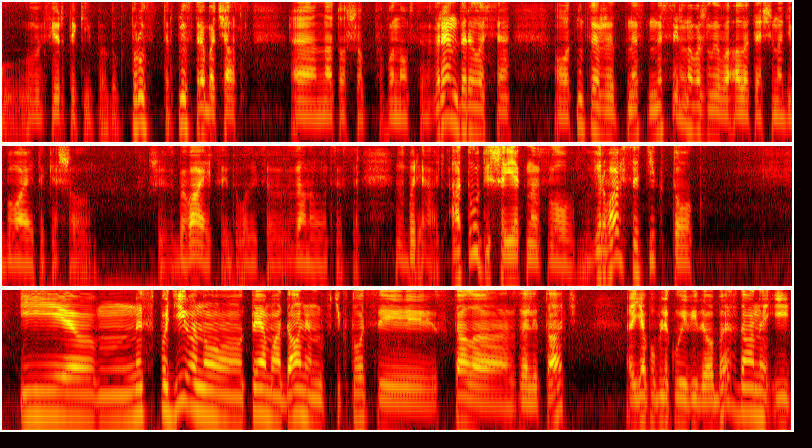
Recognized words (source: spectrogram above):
в ефір такий продукт. Плюс, плюс треба час на те, щоб воно все зрендерилося. От. Ну, це вже не, не сильно важливо, але теж іноді буває таке, що щось збивається і доводиться заново це все зберігати. А тут іще, як назло, вірвався TikTok. І несподівано тема данин в Тіктоці стала залітати. Е, Я публікую відео без дани, і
